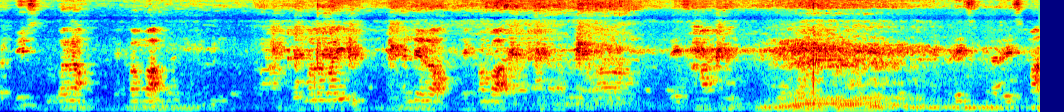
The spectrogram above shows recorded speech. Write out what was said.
सतीश तुकाराम एखंबा कोमलाबाई खंडेराव एखंबा रेश्मा रेश्मा.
